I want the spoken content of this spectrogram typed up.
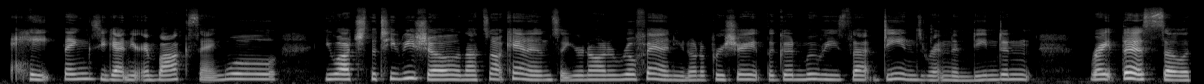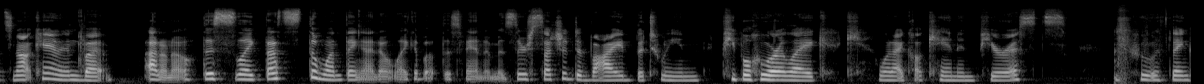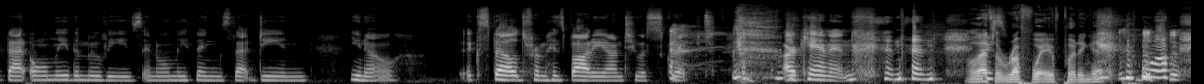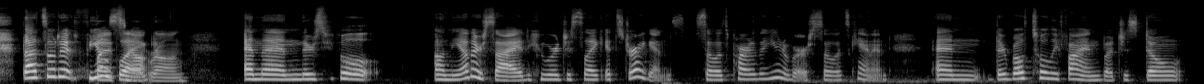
hate things you get in your inbox saying, well, you watch the TV show and that's not canon, so you're not a real fan. You don't appreciate the good movies that Dean's written, and Dean didn't write this, so it's not canon. But I don't know. This, like, that's the one thing I don't like about this fandom is there's such a divide between people who are like what I call canon purists who think that only the movies and only things that Dean, you know, expelled from his body onto a script are canon. and then, Well, that's a rough way of putting it. well, that's what it But feels it's like. not wrong. And then there's people on the other side who are just like, it's dragons, so it's part of the universe, so it's canon. And they're both totally fine, but just don't,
